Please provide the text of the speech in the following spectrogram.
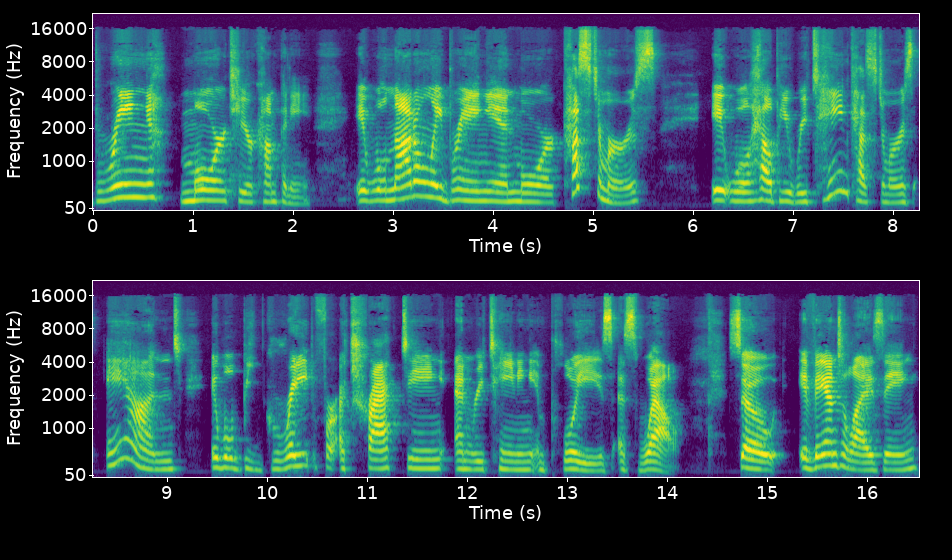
bring more to your company. It will not only bring in more customers, it will help you retain customers and it will be great for attracting and retaining employees as well. So, evangelizing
